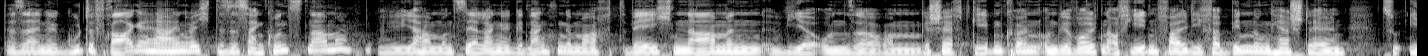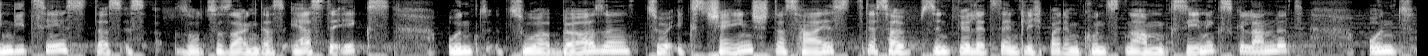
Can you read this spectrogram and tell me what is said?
Das ist eine gute Frage, Herr Heinrich. Das ist ein Kunstname. Wir haben uns sehr lange Gedanken gemacht, welchen Namen wir unserem Geschäft geben können. Und wir wollten auf jeden Fall die Verbindung herstellen zu Indizes. Das ist sozusagen das erste X. Und zur Börse, zur Exchange. Das heißt, deshalb sind wir letztendlich bei dem Kunstnamen Xenix gelandet. Und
